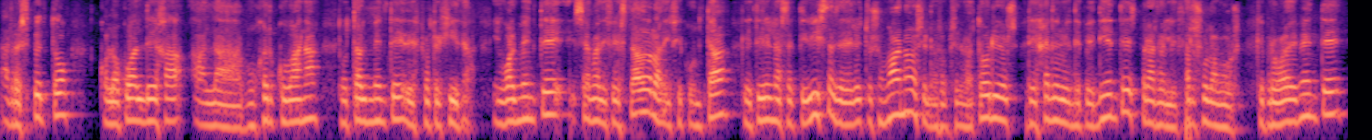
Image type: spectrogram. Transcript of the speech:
al respecto, con lo cual deja a la mujer cubana totalmente desprotegida. Igualmente se ha manifestado la dificultad que tienen las activistas de derechos humanos en los observatorios de género independientes para realizar su labor, que probablemente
